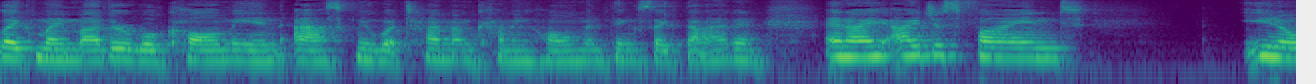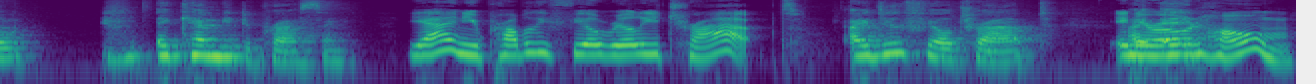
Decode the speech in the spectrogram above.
like my mother will call me and ask me what time I'm coming home and things like that. And, and I, I just find, you know, it can be depressing. Yeah, and you probably feel really trapped. I do feel trapped. In your I, own home.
